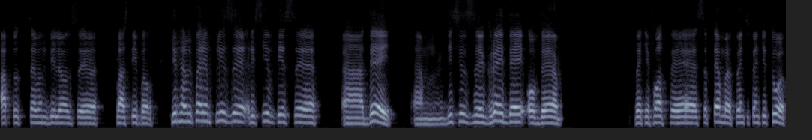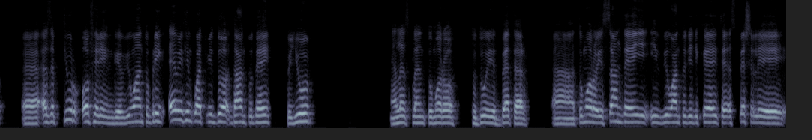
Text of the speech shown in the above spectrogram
up to 7 billions uh, plus people. Dear Heavenly Parent, please receive this day. Um, this is a great day of the 24th September 2022. Uh, as a pure offering. We want to bring everything what we do done today to you, and let's plan tomorrow to do it better uh, tomorrow is Sunday. If you want to dedicate, especially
